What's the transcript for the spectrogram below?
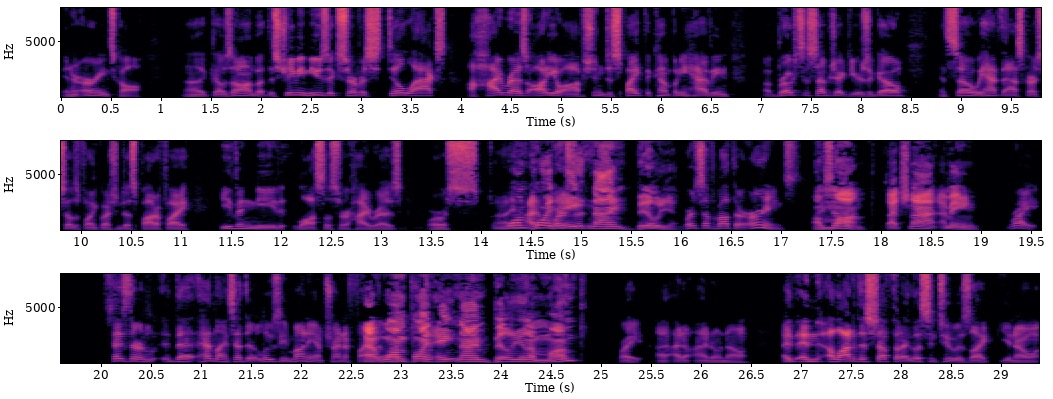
in an earnings call. Uh, it goes on, but the streaming music service still lacks a high-res audio option, despite the company having uh, broached the subject years ago. And so we have to ask ourselves the following question: Does Spotify even need lossless or high-res or s- I- I- one where's the- nine billion Where's stuff about their earnings? a They month. That's not. I mean, Right. Says they're the headline said they're losing money. I'm trying to find at one point eight nine billion a month. Right. I, I don't. I don't know. And, and a lot of this stuff that I listen to is like you know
